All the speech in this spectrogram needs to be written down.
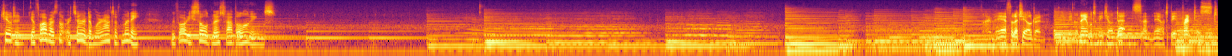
Children, your father has not returned and we're out of money. We've already sold most of our belongings. I'm here for the children. You've been unable to meet your debts and they are to be apprenticed.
